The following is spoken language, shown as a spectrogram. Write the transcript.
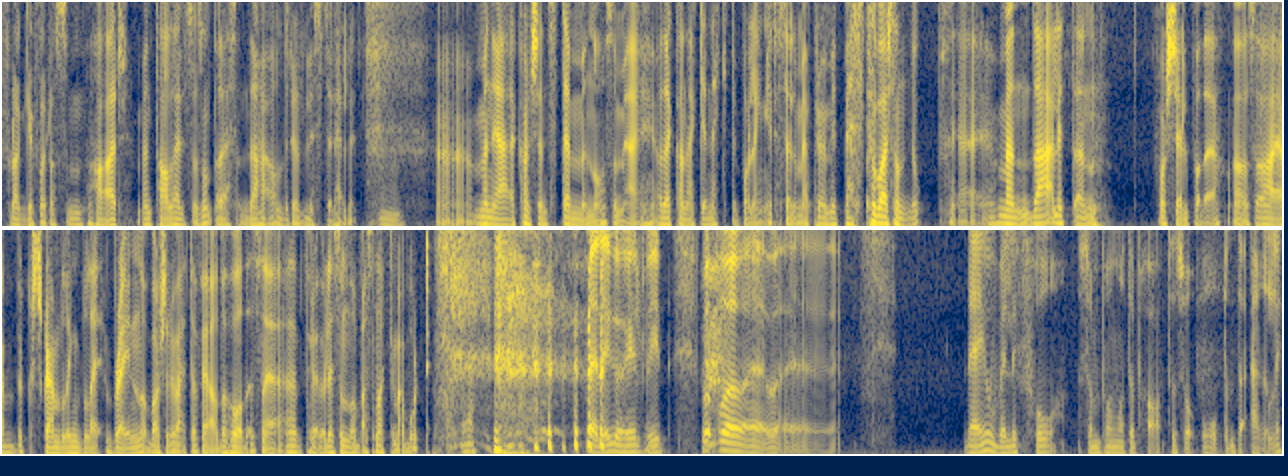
flagget for oss som har mental helse og sånt. Og det, er sånn, det har jeg aldri hatt lyst til heller. Mm. Uh, men jeg er kanskje en stemme nå, som jeg, og det kan jeg ikke nekte på lenger, selv om jeg prøver mitt beste. og bare sånn, nope. jeg, Men det er litt en forskjell på det. Og så har jeg book scrambling brain nå, bare så du vet det, for jeg har ADHD, så jeg prøver liksom nå bare å snakke meg bort. Ja. Det går helt fint. Eh, Det er jo veldig få som på en måte prater så åpent og ærlig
